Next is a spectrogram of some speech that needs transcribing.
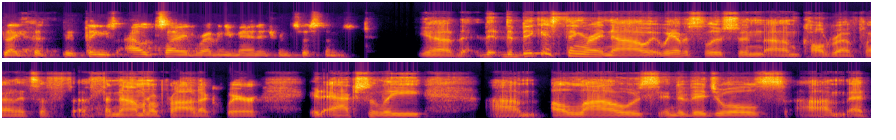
Like yeah. the, the things outside revenue management systems. Yeah, the, the biggest thing right now, we have a solution um, called RevPlan. It's a, a, phenomenal product where it actually um, allows individuals um, at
